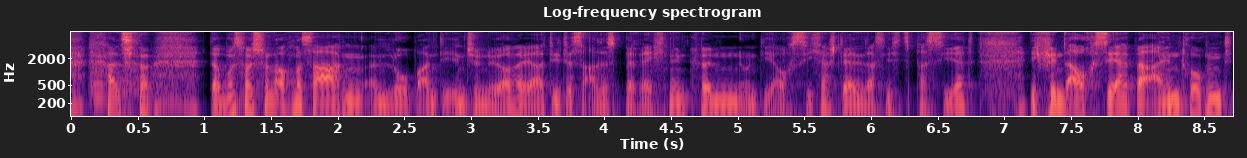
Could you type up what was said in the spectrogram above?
Also da muss man schon auch mal sagen, ein Lob an die Ingenieure, ja, die das alles berechnen können und die auch sicherstellen, dass nichts passiert. Ich finde auch sehr beeindruckend,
